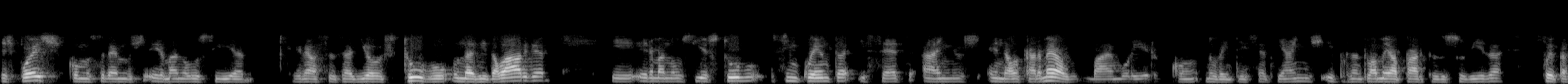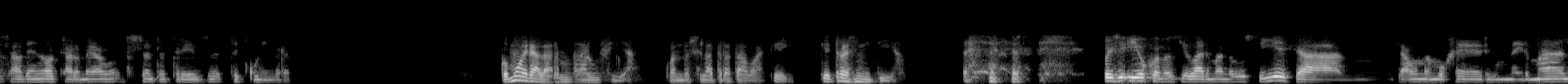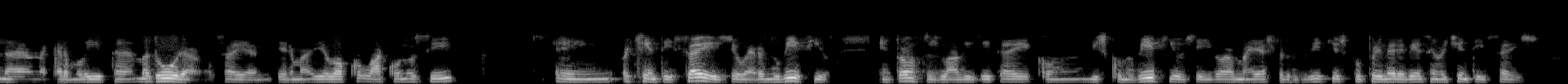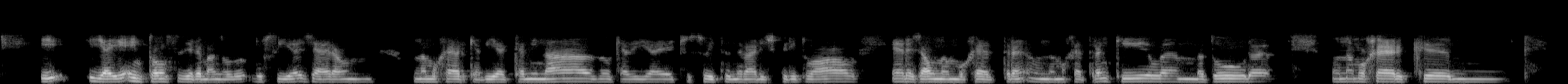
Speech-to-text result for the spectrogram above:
Depois, como sabemos, a irmã Lucia, graças a Deus, tuvo uma vida larga, e Irmã Lucia estuvo 57 anos em El Carmelo, vai morrer com 97 anos e, portanto, a maior parte de sua vida foi passada em El Carmelo de Santa Teresa de Coimbra. Como era a Irmã Lucia quando se la tratava? Que, que transmitía? pois eu conheci a Irmã Lucia já já uma mulher, uma irmã, uma carmelita madura, ou seja, irmã, eu lá conheci em 86, eu era novício, então lá visitei com mis novícios e o maestro de novícios por primeira vez em 86. E, e aí, então, a irmã Lucia já era um, uma mulher que havia caminhado, que havia hecho seu itinerário espiritual, era já uma mulher, uma mulher tranquila, madura, uma mulher que hum,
